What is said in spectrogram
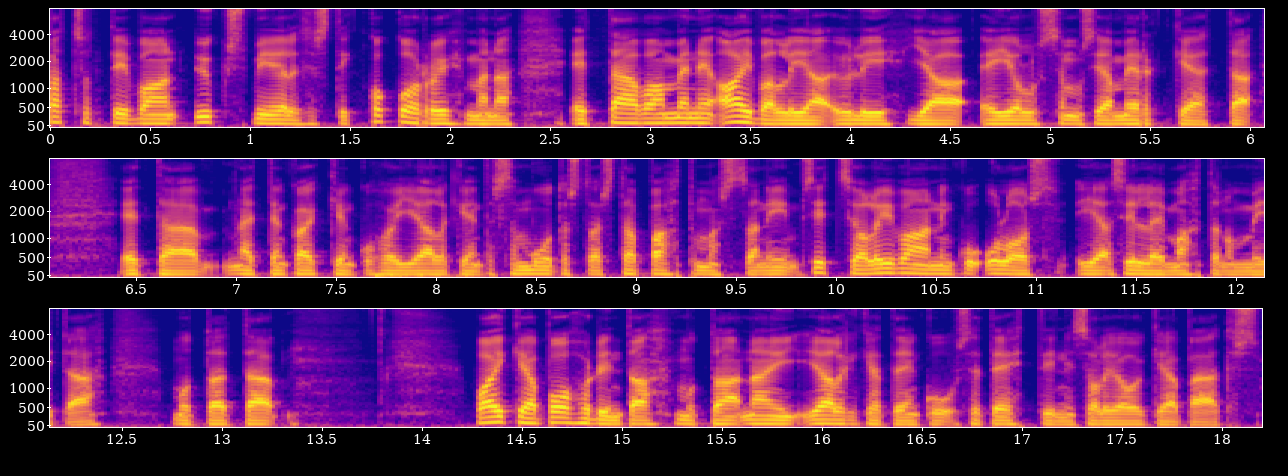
katsottiin vaan yksimielisesti koko ryhmänä, että tämä vaan menee aivan liian yli ja ei ollut semmoisia merkkejä, että, että näiden kaikkien kuhojen jälkeen tässä muutosta olisi tapahtumassa, niin sitten se oli vaan niin kuin ulos ja sille ei mahtanut mitään. Mutta että vaikea pohdinta, mutta näin jälkikäteen kun se tehtiin, niin se oli oikea päätös.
